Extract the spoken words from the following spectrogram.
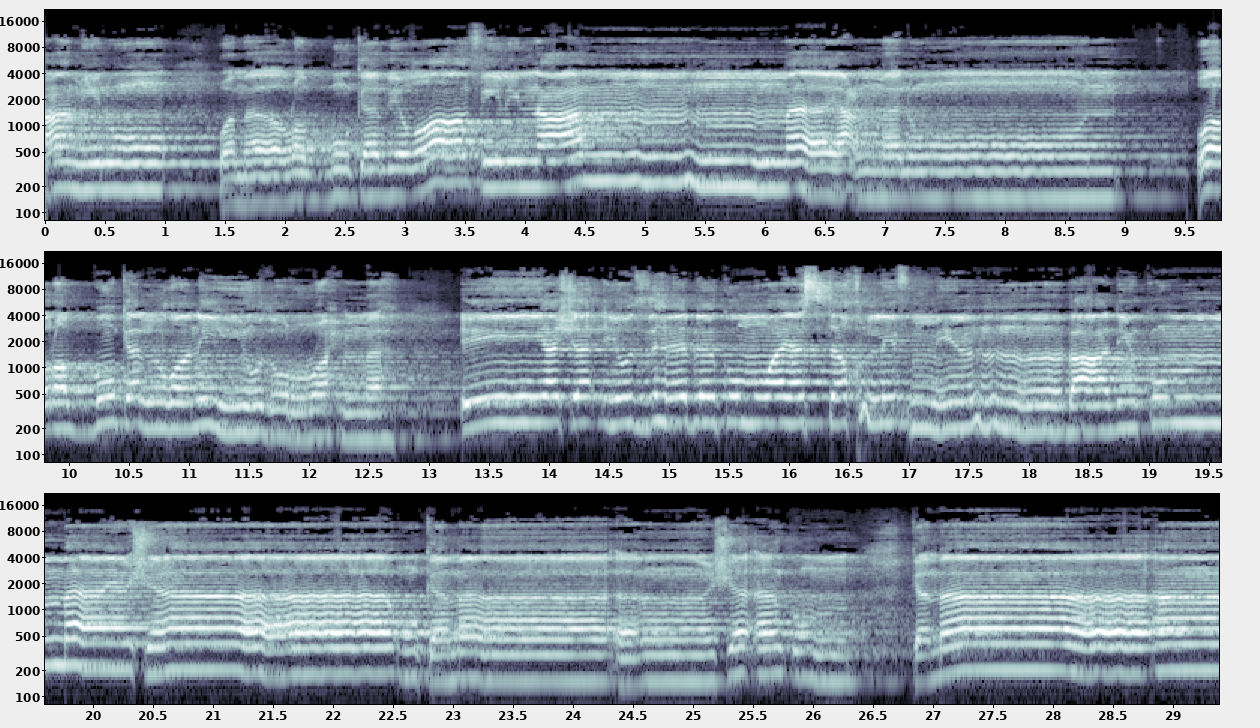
عملوا وما ربك بغافل عما يعملون وربك الغني ذو الرحمة إن يشأ يذهبكم ويستخلف من بعدكم ما يشاء كما أنشأكم كما أنشأكم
